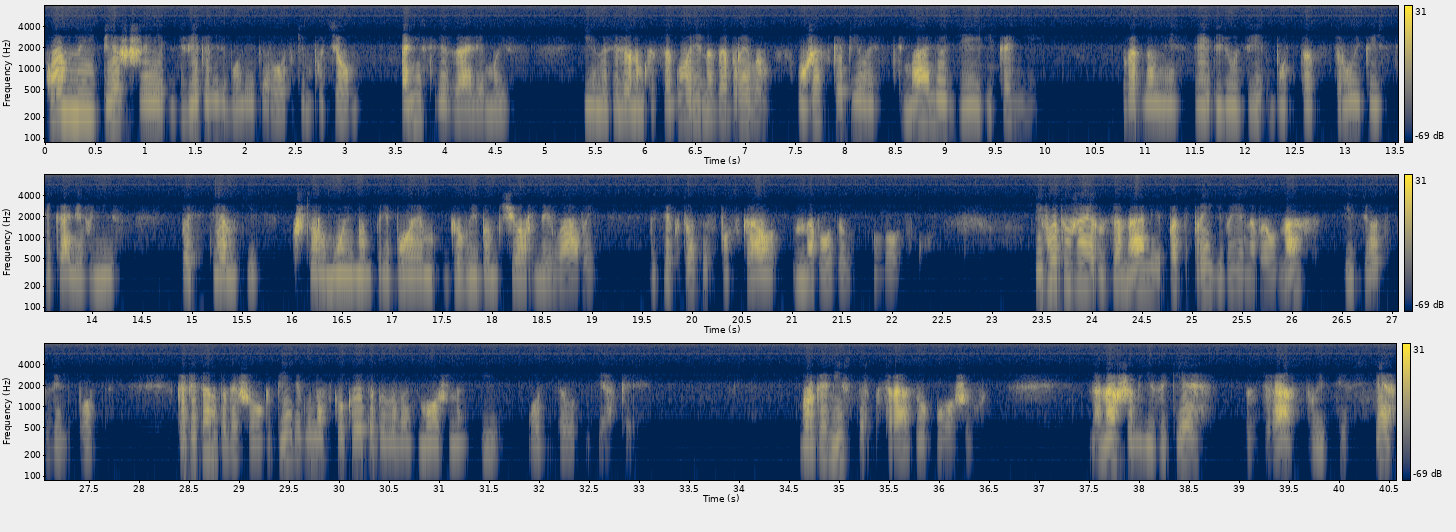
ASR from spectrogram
Конные пешие двигались более коротким путем. Они срезали мыс, и на зеленом косогоре над обрывом уже скопилась тьма людей и коней. В одном месте люди будто струйкой стекали вниз по стенке к штурмуемым прибоем глыбам черной лавы, где кто-то спускал на воду лодку. И вот уже за нами, подпрыгивая на волнах, идет вельбот. Капитан подошел к берегу, насколько это было возможно, и отдал якорь. Бургомистр сразу ожил. На нашем языке «Здравствуйте все!»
